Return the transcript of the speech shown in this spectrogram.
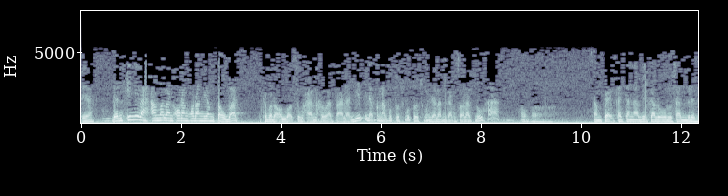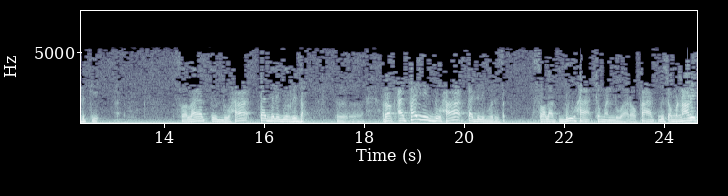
ya. Dan inilah amalan orang-orang yang taubat kepada Allah Subhanahu wa taala. Dia tidak pernah putus-putus menjalankan salat duha. Allah. Sampai kata Nabi kalau urusan rezeki salatu duha tajlibur rizq. Rakaataini duha tajlibur rizq. Salat duha cuman dua rakaat bisa menarik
